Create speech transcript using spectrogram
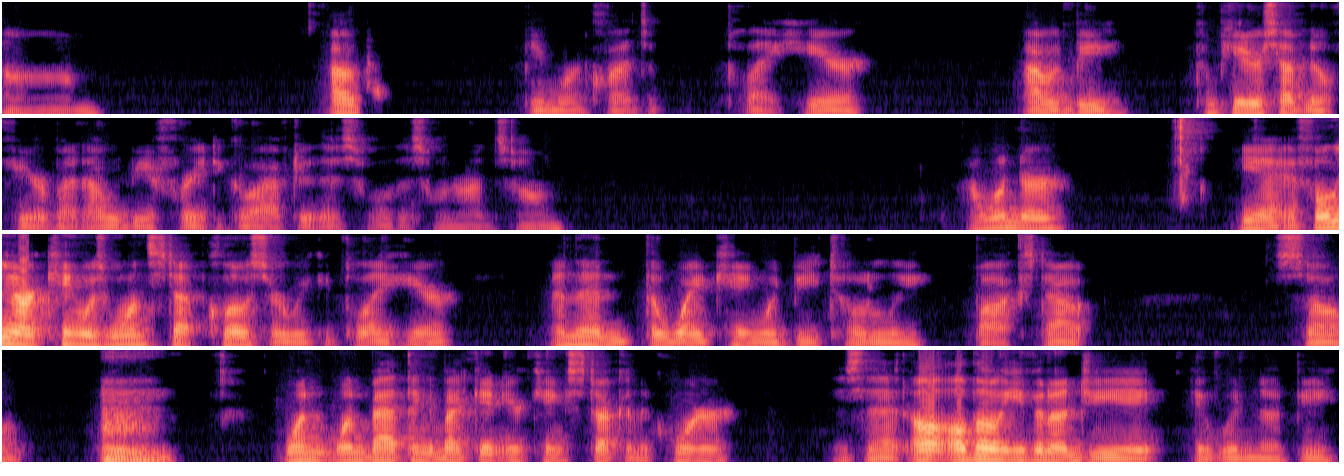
Um, I would be more inclined to play here. I would be computers have no fear, but I would be afraid to go after this while this one runs home. I wonder, yeah, if only our king was one step closer, we could play here, and then the white king would be totally boxed out. So one one bad thing about getting your king stuck in the corner is that, although even on g8 it would not be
